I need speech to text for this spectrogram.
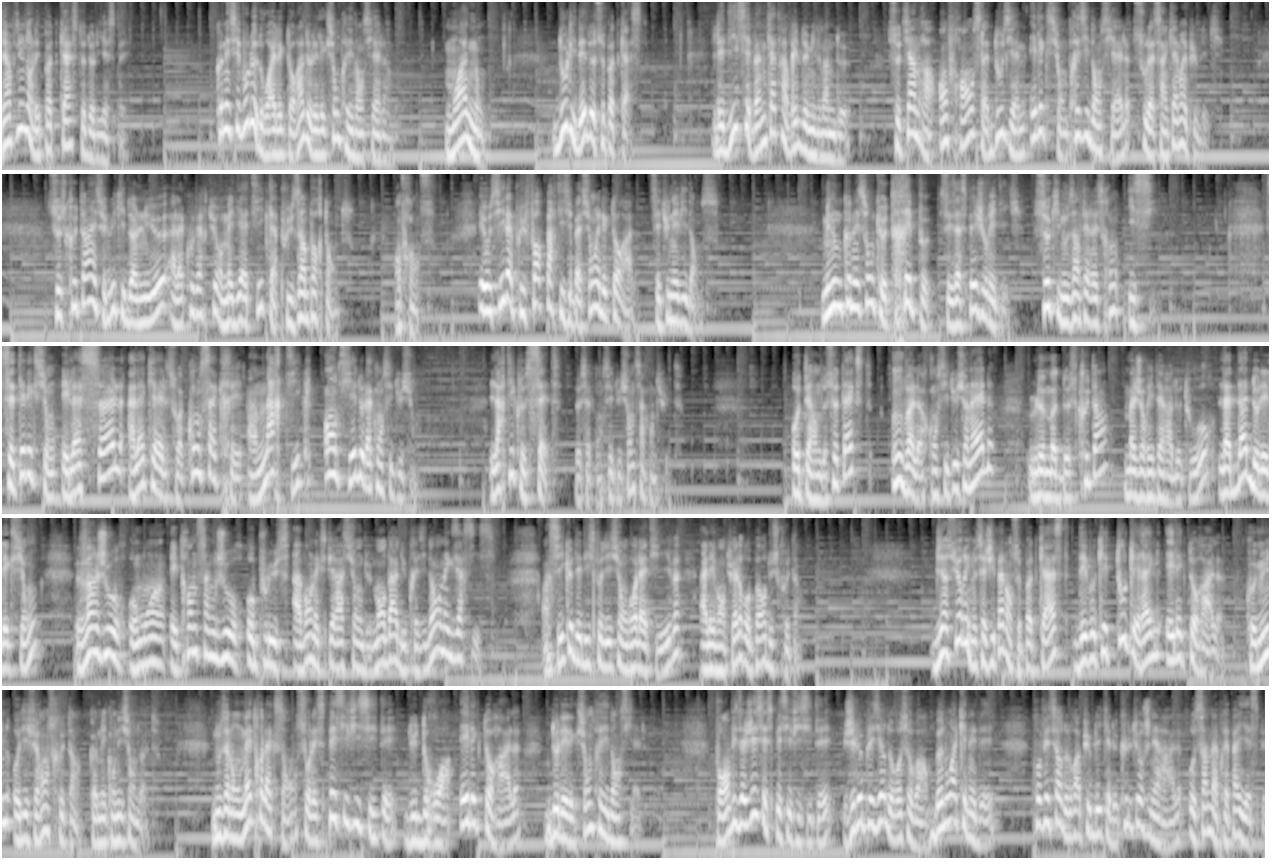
Bienvenue dans les podcasts de l'ISP. Connaissez-vous le droit électoral de l'élection présidentielle? Moi non. D'où l'idée de ce podcast. Les 10 et 24 avril 2022 se tiendra en France la 12e élection présidentielle sous la Ve République. Ce scrutin est celui qui donne lieu à la couverture médiatique la plus importante en France, et aussi la plus forte participation électorale, c'est une évidence. Mais nous ne connaissons que très peu ces aspects juridiques, ceux qui nous intéresseront ici. Cette élection est la seule à laquelle soit consacré un article entier de la Constitution. L'article 7 de cette Constitution de 58. Au terme de ce texte, ont valeur constitutionnelle le mode de scrutin, majoritaire à deux tours, la date de l'élection, 20 jours au moins et 35 jours au plus avant l'expiration du mandat du président en exercice, ainsi que des dispositions relatives à l'éventuel report du scrutin. Bien sûr, il ne s'agit pas dans ce podcast d'évoquer toutes les règles électorales communes aux différents scrutins, comme les conditions de vote. Nous allons mettre l'accent sur les spécificités du droit électoral de l'élection présidentielle. Pour envisager ces spécificités, j'ai le plaisir de recevoir Benoît Kennedy, professeur de droit public et de culture générale au sein de la prépa ISP.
